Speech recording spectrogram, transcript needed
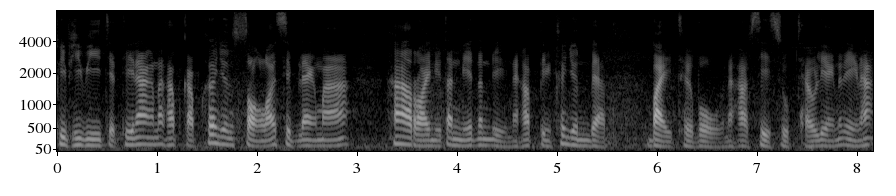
PPV 7 ที่นั่งนะครับกับเครื่องยนต์ 210 แรงม้า 500 นิวตันเมตรนั่นเองนะครับเป็นเครื่องยนต์แบบไบเทอร์โบนะครับ4สูบแถวเรียงนั่นเองนะ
